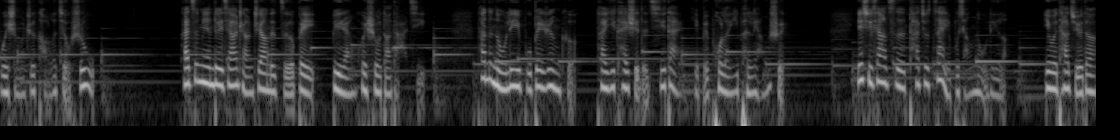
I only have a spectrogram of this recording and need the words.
为什么只考了九十五？孩子面对家长这样的责备，必然会受到打击，他的努力不被认可，他一开始的期待也被泼了一盆凉水。也许下次他就再也不想努力了，因为他觉得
